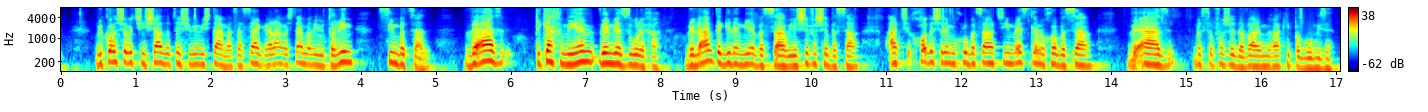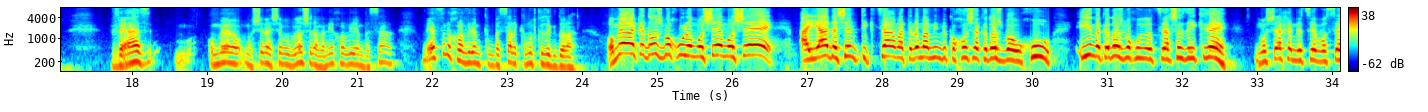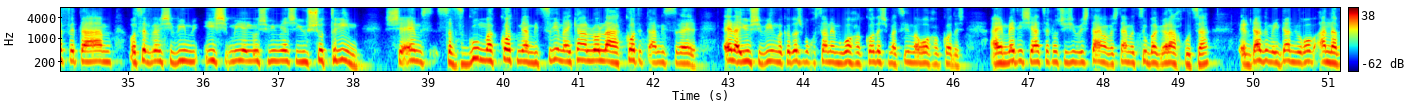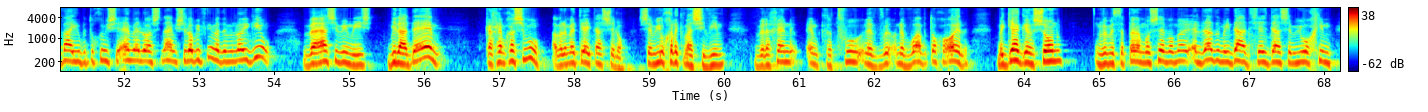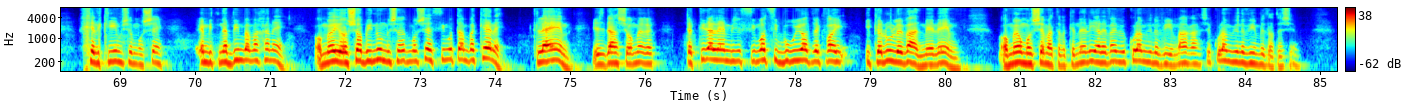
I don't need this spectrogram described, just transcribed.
מכל שבט שישה זה יוצא 72, אז תעשה הגרלה והשתיים המיותרים, שים בצד. ואז תיקח מהם והם יעזרו לך. ולעם תגיד להם יהיה בשר ויהיה שפע של בשר, עד שחודש שלהם יאכלו בשר, עד שימאס להם לאכול בשר, ואז בסופו של דבר הם רק ייפגעו מזה. ואז אומר משה להשם ריבונו שלם, אני יכול להביא להם בשר? מאיפה אני יכול להביא להם בשר לכמות כזו גדולה? אומר הקדוש ברוך הוא למשה, משה, היד השם תקצר ואתה לא מאמין בכוחו של הקדוש ברוך הוא. אם הקדוש ברוך הוא ירצה, עכשיו זה יקרה. משה אכן יוצא ואוסף את העם, אוסף בהם 70 איש, מי היו 70 איש? היו שוטרים, שהם ספגו מכות מהמצרים, העיקר לא להכות את עם ישראל. אלא היו 70, והקדוש ברוך הוא שם להם רוח הקודש, מציל מהרוח הקודש. האמת היא שהיה צריך להיות 62, אבל שתיים יצאו בהגרלה החוצה. אלדד ומידד מרוב ענווה היו בטוחים שהם אלו השניים שלא בפנים, אז הם לא הגיעו. והיה 70 איש בלעדיהם. ככה הם חשבו, אבל האמת היא הייתה שלא, שהם יהיו חלק מהשבעים, ולכן הם כתבו נבואה בתוך האוהל. מגיע גרשון ומספר למשה ואומר, אלדד ומידד, שיש דעה שהם יהיו אחים חלקיים של משה, הם מתנבאים במחנה. אומר יהושע בן נון, משרת משה, שים אותם בכלא, תלהם. יש דעה שאומרת, תטיל עליהם משימות ציבוריות וכבר יקלו לבד, מאליהם. אומר משה, מה אתה מקנא לי? הלוואי וכולם יהיו נביאים. מה רע? שכולם יהיו נביאים בעזרת השם.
